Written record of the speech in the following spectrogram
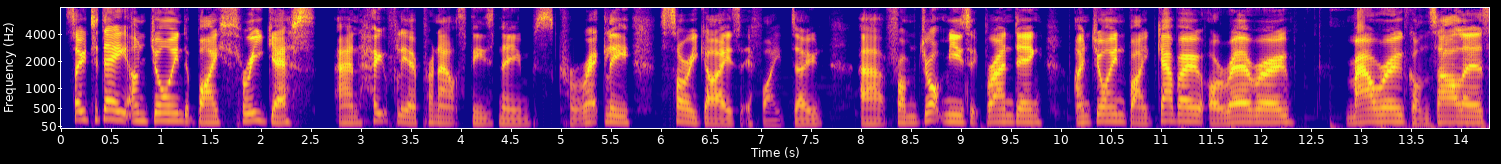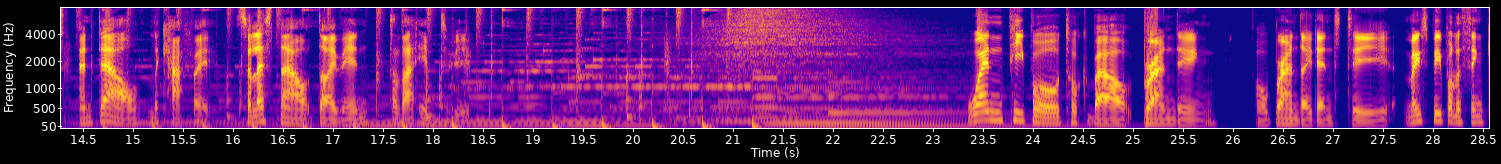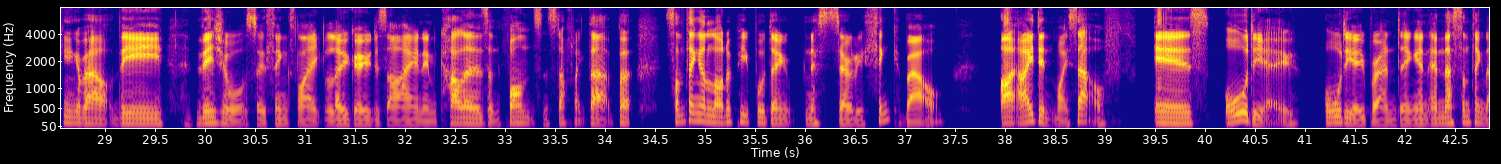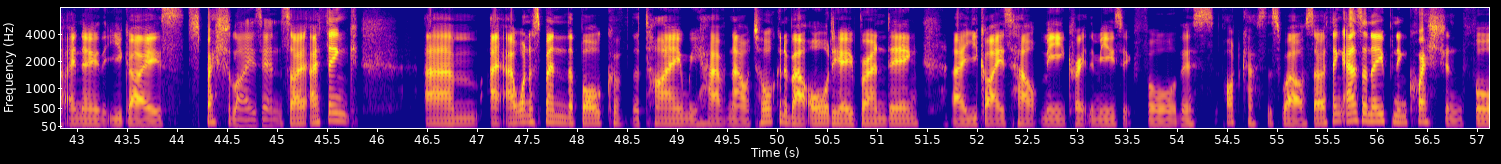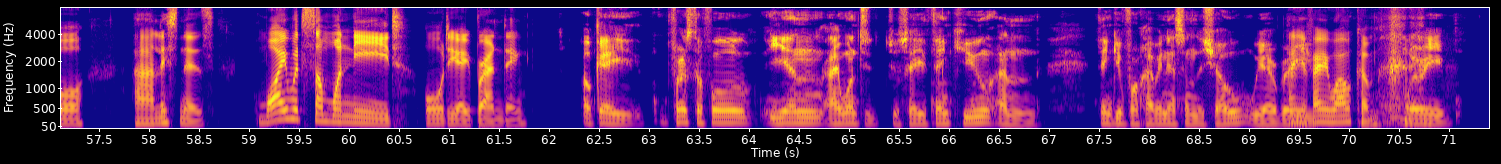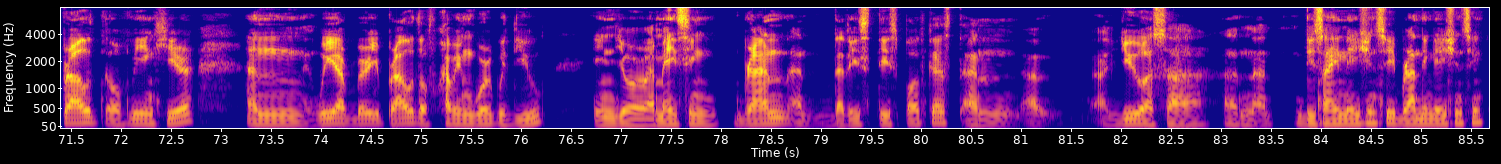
So today I'm joined by three guests and hopefully I pronounce these names correctly. Sorry, guys, if I don't. Uh, from Drop Music Branding, I'm joined by Gabo Agüero, Mauro Gonzalez, and Dal Lacaze. So let's now dive in to that interview. When people talk about branding or brand identity, most people are thinking about the visuals. So things like logo design and colors and fonts and stuff like that. But something a lot of people don't necessarily think about, I, I didn't myself, is audio, audio branding. And, and that's something that I know that you guys specialize in. So I, I think um, I, I want to spend the bulk of the time we have now talking about audio branding. Uh, you guys helped me create the music for this podcast as well. So I think, as an opening question for uh, listeners, why would someone need audio branding? Okay, first of all, Ian, I wanted to say thank you and thank you for having us on the show. We are very, oh, you're very welcome. very proud of being here, and we are very proud of having worked with you in your amazing brand and that is this podcast and uh, uh you as a, a, design agency branding agency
